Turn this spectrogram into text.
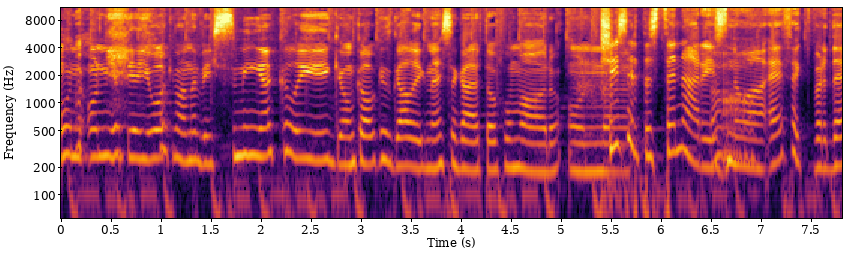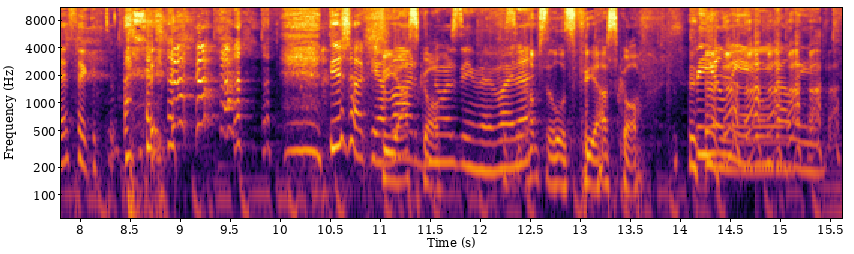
un, un ja tie joki man nebija smieklīgi, un kaut kas galīgi nesagāja ar to humoru. Un, uh, Šis ir tas scenārijs oh. no efekta par defektu. Tiešākajā vārdu nozīmē, vai ne? Absolūts fiasko. Pilnīgi un galīgi.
